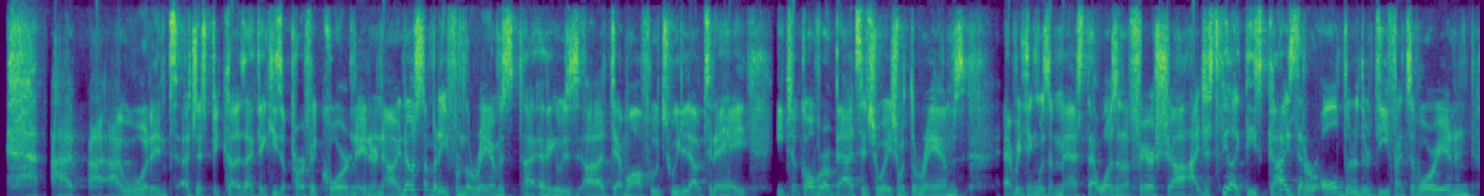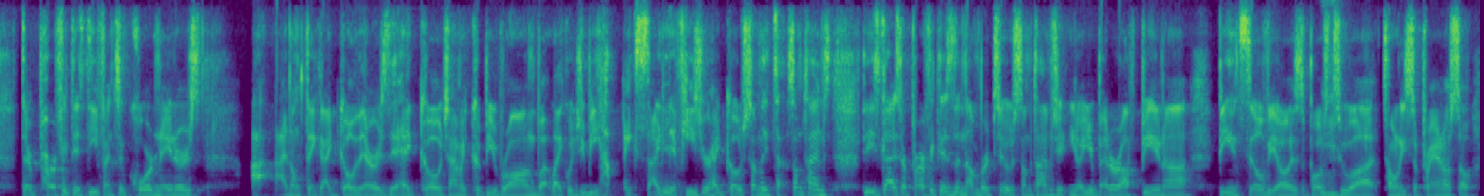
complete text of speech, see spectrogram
I, I, I wouldn't uh, just because I think he's a perfect coordinator. Now I know somebody from the Rams. I think it was uh, Demoff who tweeted out today, "Hey, he took over a bad situation with the Rams. Everything was a mess. That wasn't a fair shot." I just feel like these guys that are older, they're defensive oriented, they're perfect as defensive coordinators. I, I, don't think I'd go there as the head coach. I, mean, could be wrong, but like, would you be excited if he's your head coach? Sometimes, sometimes these guys are perfect as the number two. Sometimes you, you know you're better off being uh being Silvio as opposed to uh Tony Soprano. So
